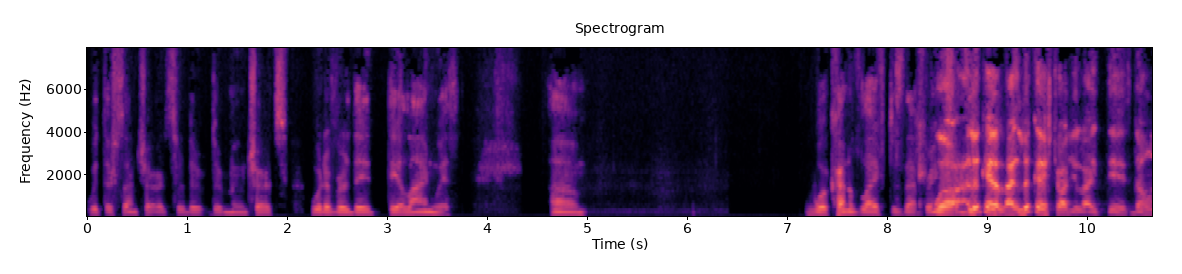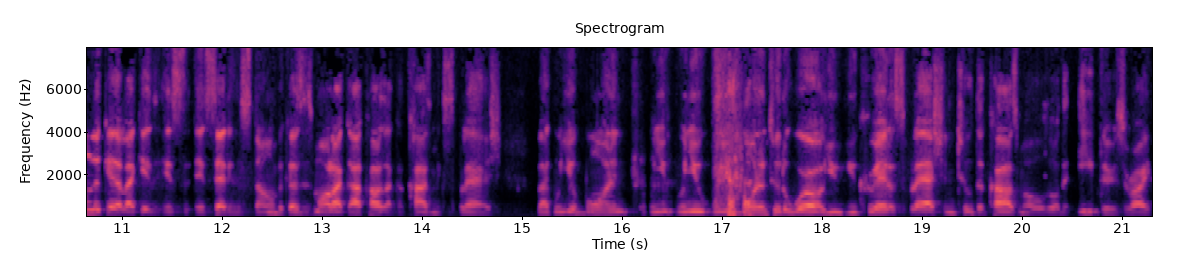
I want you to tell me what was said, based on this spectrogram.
with their sun charts or their, their moon charts, whatever they, they align with. Um, what kind of life does that bring? Well, look at it like look at astrology like this. Don't look at it like it, it's it's set in stone because it's more like I call it like a cosmic splash. Like when you're born, when you when you when you're born into the world, you you create a splash into the cosmos or the ethers, right?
